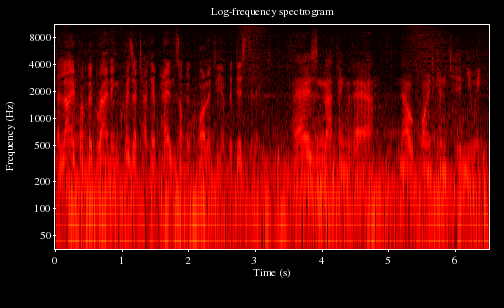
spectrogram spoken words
The life of the Grand Inquisitor depends on the quality of the distillate. There is nothing there. No point continuing.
